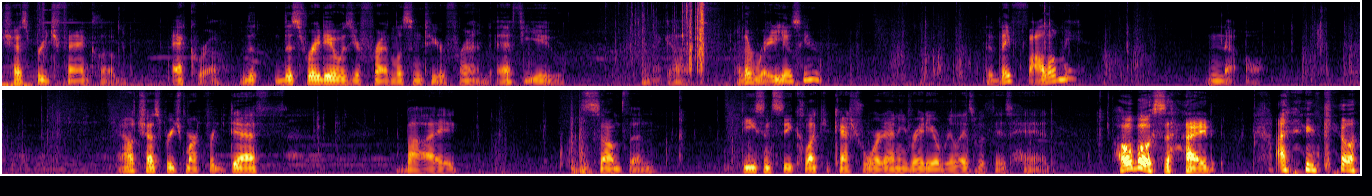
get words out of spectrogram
Chest Breach Fan Club. Ekra. Th this radio is your friend. Listen to your friend. F you. Oh my god. Are there radios here? Did they follow me? No. Al Chest Breach marked for death by something. Decency, collect your cash reward any radio relays with his head. Hobocide! I didn't kill.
